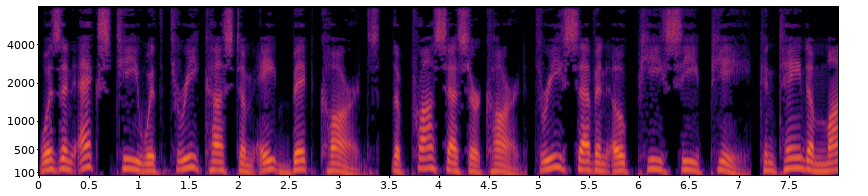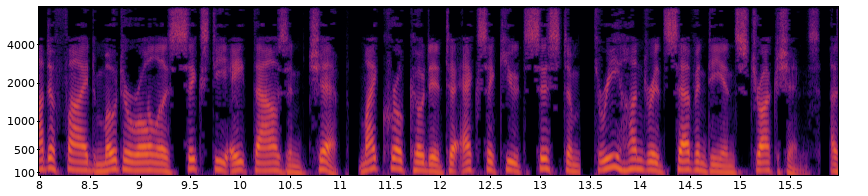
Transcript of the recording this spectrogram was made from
was an XT with three custom 8-bit cards. The processor card 370PCP contained a modified Motorola 68000 chip, microcoded to execute System 370 instructions, a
